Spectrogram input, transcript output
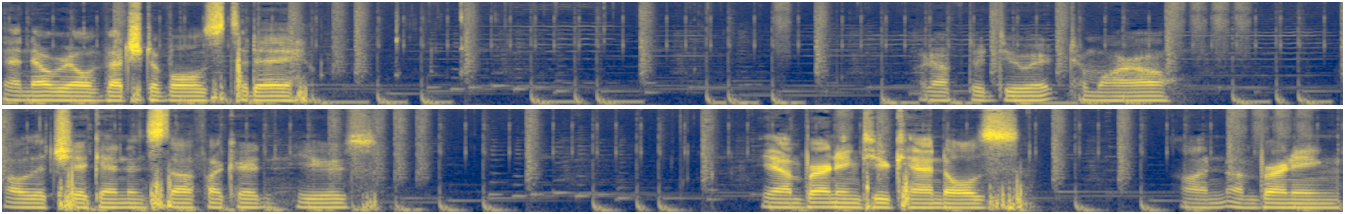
Yeah, no real vegetables today. I'd have to do it tomorrow. All the chicken and stuff I could use. Yeah, I'm burning two candles on I'm burning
